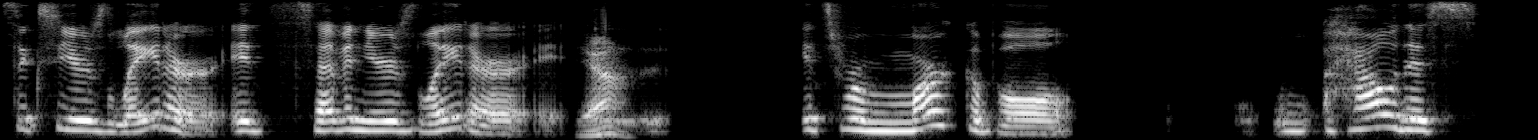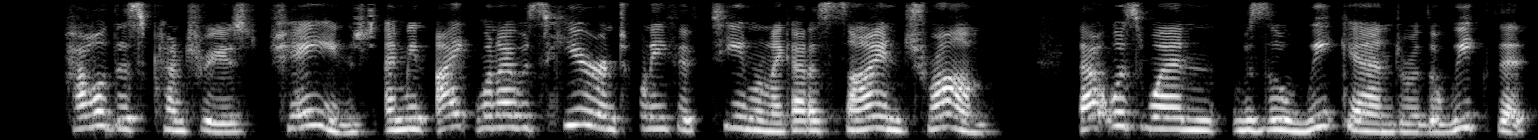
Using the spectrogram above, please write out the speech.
six years later. It's seven years later. Yeah. It's remarkable how this how this country has changed. I mean, I when I was here in 2015, when I got assigned Trump, that was when it was the weekend or the week that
